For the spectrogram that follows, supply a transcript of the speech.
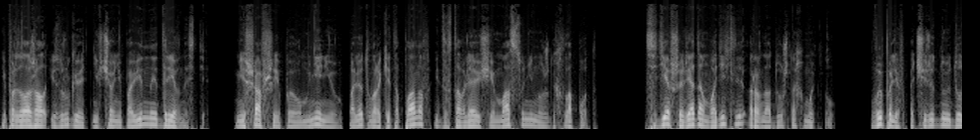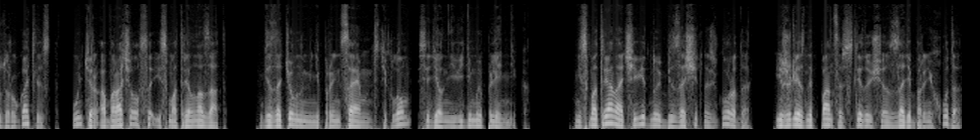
и продолжал изругивать ни в чем не повинные древности, мешавшие, по его мнению, полетам ракетопланов и доставляющие массу ненужных хлопот. Сидевший рядом водитель равнодушно хмыкнул. Выпалив очередную дозу ругательств, Унтер оборачивался и смотрел назад, где за темным непроницаемым стеклом сидел невидимый пленник. Несмотря на очевидную беззащитность города и железный панцирь следующего сзади бронехода,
